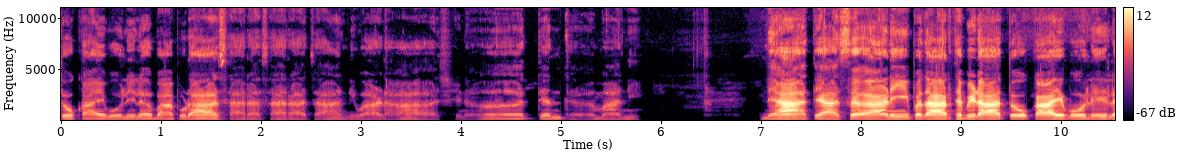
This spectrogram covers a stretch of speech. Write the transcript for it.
तो काय बोलेल बापुडा सारा साराचा निवाडा शिण अत्यंत मानी. ज्ञात्यास आणि पदार्थ बिडा तो काय बोलेल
